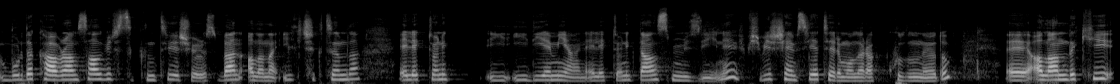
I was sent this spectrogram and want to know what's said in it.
burada kavramsal bir sıkıntı yaşıyoruz. Ben alana ilk çıktığımda elektronik EDM'i yani elektronik dans müziğini bir şemsiye terim olarak kullanıyordum. E, alandaki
